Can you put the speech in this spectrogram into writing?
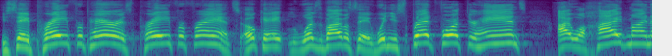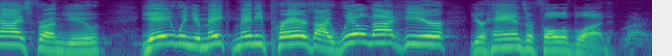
You say, pray for Paris, pray for France. Okay, what does the Bible say? When you spread forth your hands, I will hide mine eyes from you. Yea, when you make many prayers, I will not hear. Your hands are full of blood. Right.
